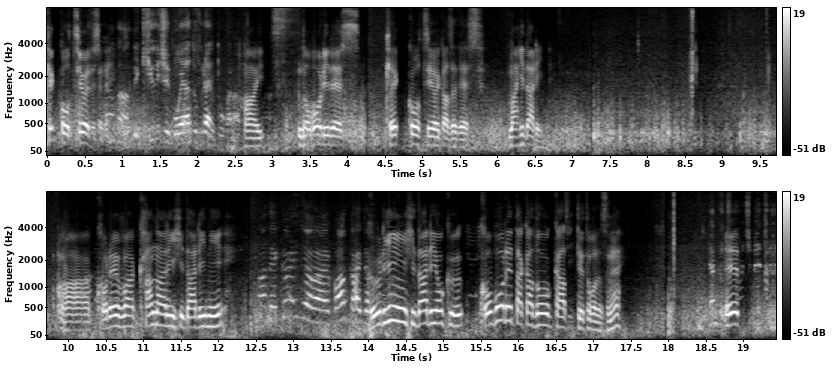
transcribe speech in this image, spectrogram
結構強いですね。なんで95ヤードぐらいかなとはい。上りです。結構強い風です。真左。あーこれはかなり左にあでかいじゃない？バンカー入っちゃった。グリーン左奥こぼれたかどうかっていうところですね。約えー18メートル。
